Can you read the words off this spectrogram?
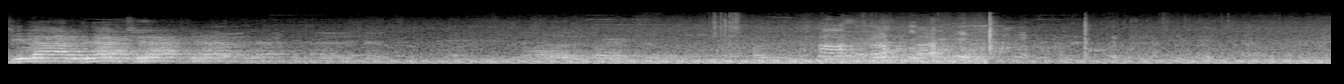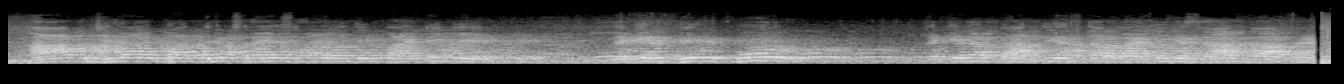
जिला अध्यक्ष। आप जिला उपाध्यक्ष रहे समाजवादी पार्टी के लेकिन फिर पूर्व लेकिन अब भारतीय जनता पार्टी के साथ आप हैं।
